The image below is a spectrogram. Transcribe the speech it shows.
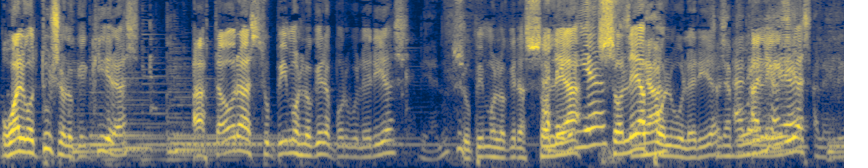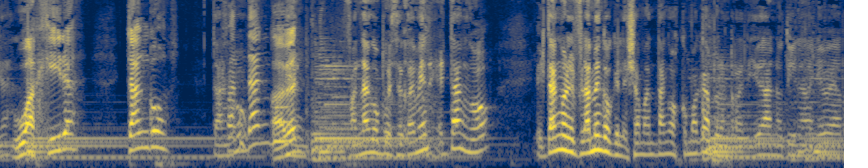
o algo tuyo, lo que quieras. Hasta ahora supimos lo que era por bulerías. Bien. Supimos lo que era solea, Alegrías. solea Solea, por bulerías. solea por bulerías. Alegrías, Alegría. guajira, tango. Tango. Fandango. A ver. Fandango puede ser también. El tango, el tango en el flamenco, que le llaman tangos como acá, pero en realidad no tiene nada que ver,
